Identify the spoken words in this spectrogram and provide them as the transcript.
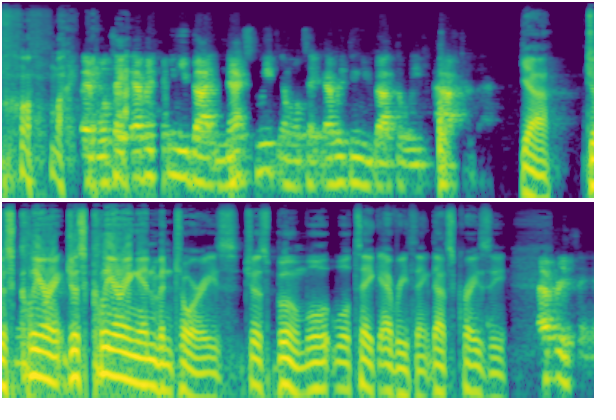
Oh my! And we'll take everything you got next week, and we'll take everything you got the week after that." Yeah, Just clearing, just clearing inventories. Just boom, we'll we'll take everything. That's crazy. Everything.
